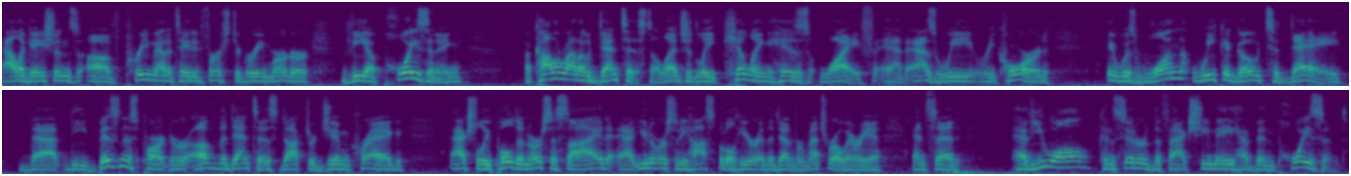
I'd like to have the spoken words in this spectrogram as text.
Allegations of premeditated first degree murder via poisoning. A Colorado dentist allegedly killing his wife, and as we record, it was one week ago today that the business partner of the dentist, Dr. Jim Craig, actually pulled a nurse aside at University Hospital here in the Denver metro area and said, Have you all considered the fact she may have been poisoned?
